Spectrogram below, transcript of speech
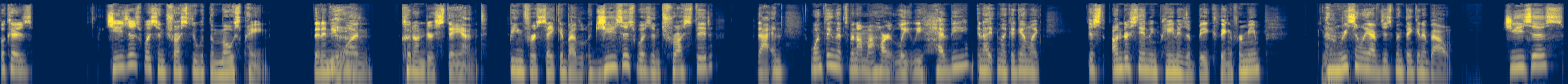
because Jesus was entrusted with the most pain that Yeah. anyone could understand being forsaken by the Lord. Jesus was entrusted that. And one thing that's been on my heart lately, heavy, and I like again, like just understanding pain is a big thing for me. Yeah. And recently I've just been thinking about Jesus.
